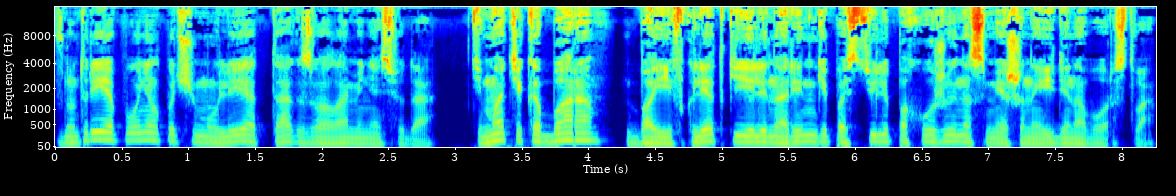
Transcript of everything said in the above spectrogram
Внутри я понял, почему Лея так звала меня сюда. Тематика бара — бои в клетке или на ринге по стилю, похожие на смешанные единоборства.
